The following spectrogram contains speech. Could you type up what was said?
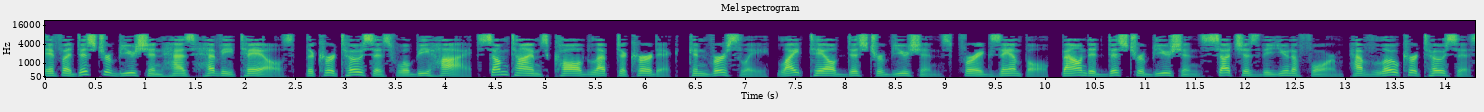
If a distribution has heavy tails, the kurtosis will be high sometimes called leptokurtic. Conversely, light-tailed distributions for example, bounded distributions such as the uniform have low kurtosis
